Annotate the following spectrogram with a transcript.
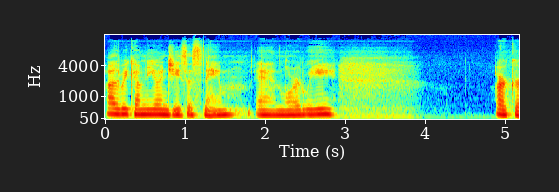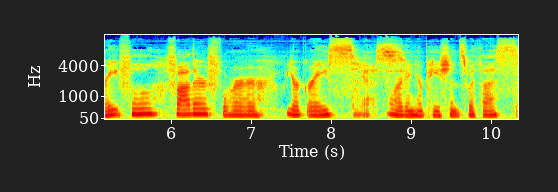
Father, we come to you in Jesus' name. And Lord, we are grateful, Father, for your grace, Yes. Lord, and your patience with us.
